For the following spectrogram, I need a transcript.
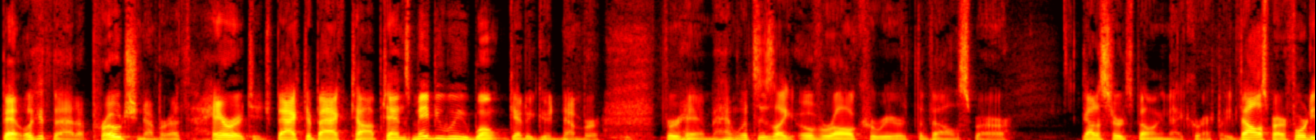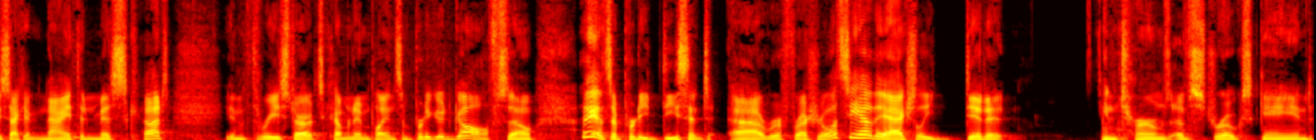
But look at that approach number at Heritage, back to back top tens. Maybe we won't get a good number for him. What's his like overall career at the Valspar? Got to start spelling that correctly. Valspar, 42nd, ninth, and missed cut in three starts, coming in playing some pretty good golf. So I think that's a pretty decent uh, refresher. Let's see how they actually did it in terms of strokes gained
